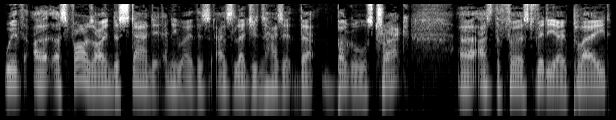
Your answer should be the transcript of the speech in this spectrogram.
with uh, as far as I understand it, anyway, as Legends has it, that Buggles track as the first video played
